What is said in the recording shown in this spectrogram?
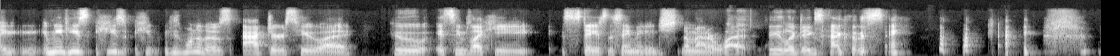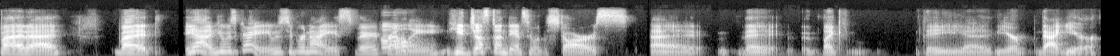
mean he's he's he, he's one of those actors who uh who it seems like he stays the same age no matter what. He looked exactly the same. Okay. But uh but yeah, he was great. He was super nice, very oh. friendly. Oh. He had just done Dancing with the Stars, uh, the like the uh, year that year,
